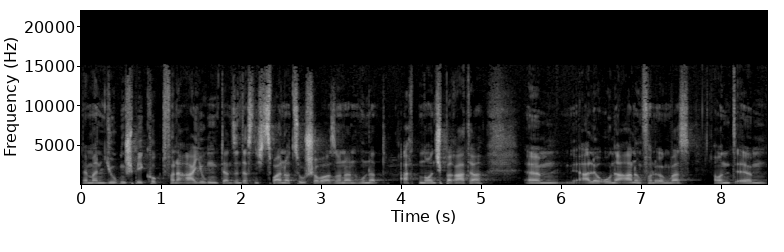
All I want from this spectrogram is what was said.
wenn man ein Jugendspiel guckt von der A-Jugend, dann sind das nicht 200 Zuschauer, sondern 198 Berater, ähm, alle ohne Ahnung von irgendwas. Und ähm,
